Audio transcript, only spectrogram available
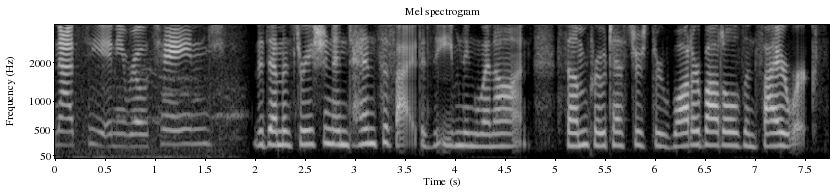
not see any real change. The demonstration intensified as the evening went on. Some protesters threw water bottles and fireworks.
